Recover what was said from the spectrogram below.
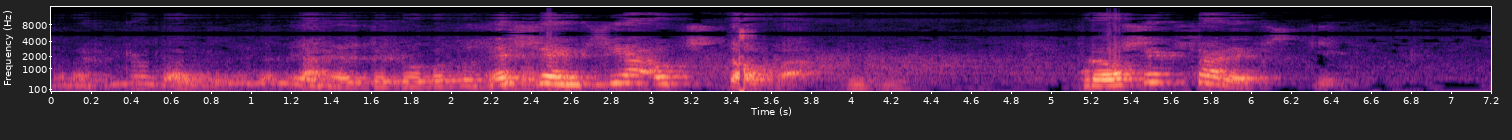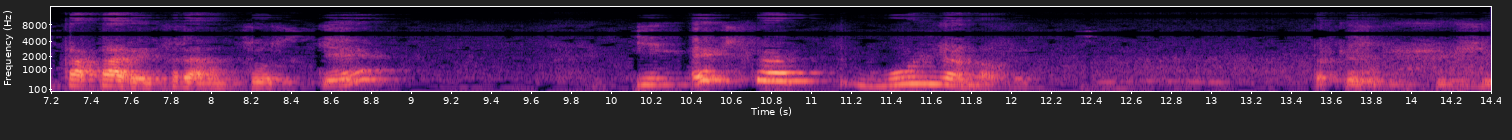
No, no, wymieniaj tego, bo to. Esencja octowa. Proszek szarewski. Kapary francuskie i ekstrakt bulionowy. Tak jak dzisiejszy.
